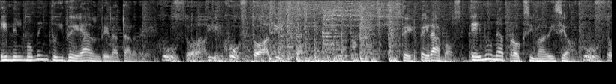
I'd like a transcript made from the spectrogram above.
en el momento ideal de la tarde. Justo a ti, justo a ti. Te esperamos en una próxima edición. Justo.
